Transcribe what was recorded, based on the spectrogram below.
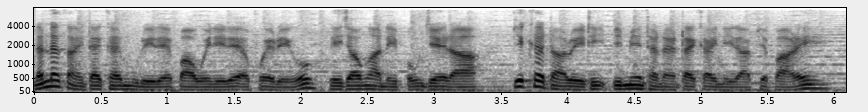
လက်နက်ကင်တိုက်ခိုက်မှုတွေထဲပါဝင်နေတဲ့အဖွဲ့တွေကိုလေကြောင်းကနေပုံကျဲတာပြစ်ခတ်တာတွေအထိပြင်းပြင်းထန်ထန်တိုက်ခိုက်နေတာဖြစ်ပါတယ်။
